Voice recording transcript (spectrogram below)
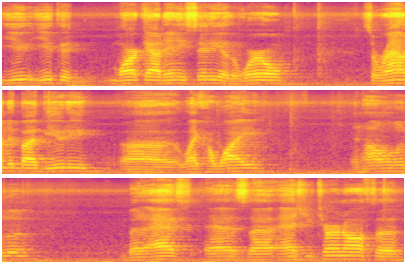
you, you could mark out any city of the world surrounded by beauty, uh, like Hawaii and Honolulu. But as as uh, as you turn off the,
